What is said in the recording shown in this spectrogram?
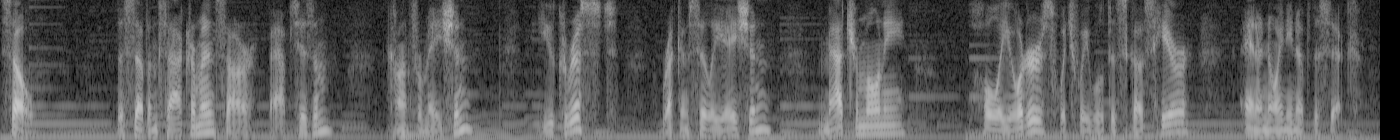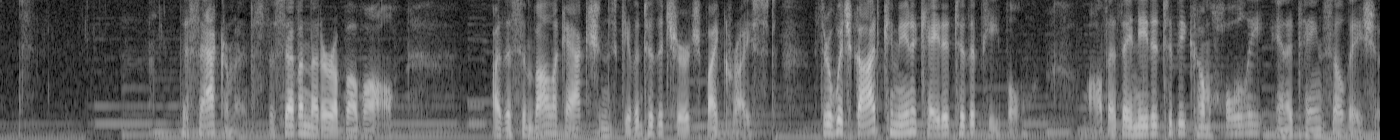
So, the seven sacraments are baptism, confirmation, Eucharist, reconciliation, matrimony, holy orders, which we will discuss here, and anointing of the sick. The sacraments, the seven that are above all, are the symbolic actions given to the church by Christ through which God communicated to the people all that they needed to become holy and attain salvation,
